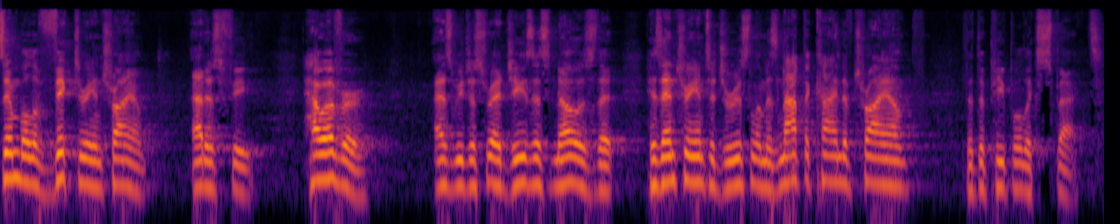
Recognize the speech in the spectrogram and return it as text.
symbol of victory and triumph at his feet. However, as we just read, Jesus knows that his entry into Jerusalem is not the kind of triumph that the people expect.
